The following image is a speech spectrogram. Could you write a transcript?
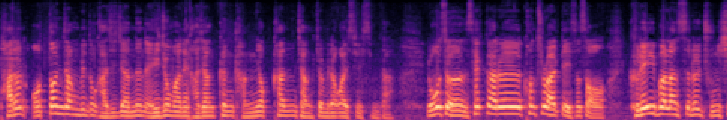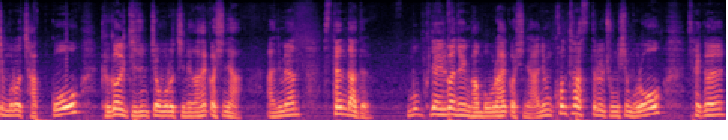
다른 어떤 장비도 가지지 않는 에이조만의 가장 큰 강력한 장점이라고 할 수 있습니다. 이것은 색깔을 컨트롤할 때 있어서 그레이 밸런스를 중심으로 잡고 그걸 기준점으로 진행할 것이냐 아니면 standard 뭐 그냥 일반적인 방법으로 할 것이냐 아니면 콘트라스트를 중심으로 색을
